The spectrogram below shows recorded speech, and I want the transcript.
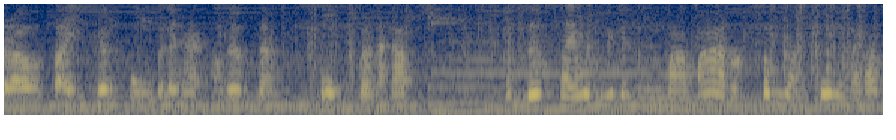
เราใส่เครื่องปรุงไปเลยฮะ เริ่มจากผงก่อนนะครับ ผมเลือกใช้วันนี้เป็นมาม่ารสต้มยำกุ้งนะครับ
